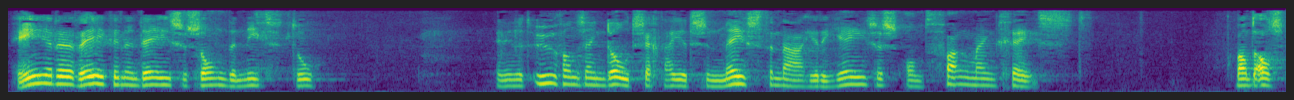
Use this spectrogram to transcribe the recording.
Here, rekenen deze zonde niet toe. En in het uur van zijn dood zegt hij het zijn meester na, Heer Jezus, ontvang mijn geest. Want als,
